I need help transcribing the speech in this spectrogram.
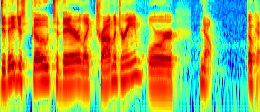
do they just go to their like trauma dream or No. Okay,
